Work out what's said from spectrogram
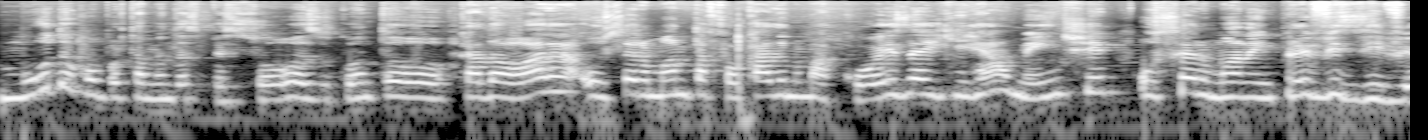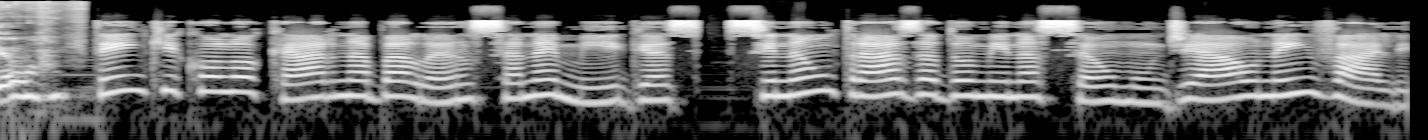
muda o comportamento das pessoas, o quanto cada hora o ser humano tá focado numa coisa e que realmente o ser humano é imprevisível. Tem que colocar na balança aliança nemigas, né, se não traz a dominação mundial nem vale.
